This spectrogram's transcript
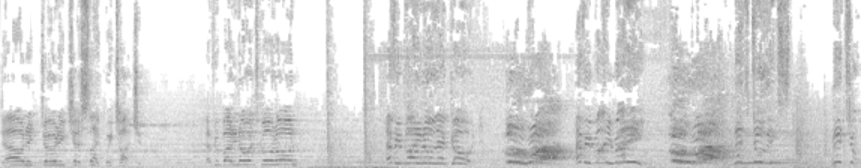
Down and dirty just like we taught you. Everybody know what's going on? Everybody know they're going. Hoorah! Everybody ready? Hoorah! Let's do this. Mitchell,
